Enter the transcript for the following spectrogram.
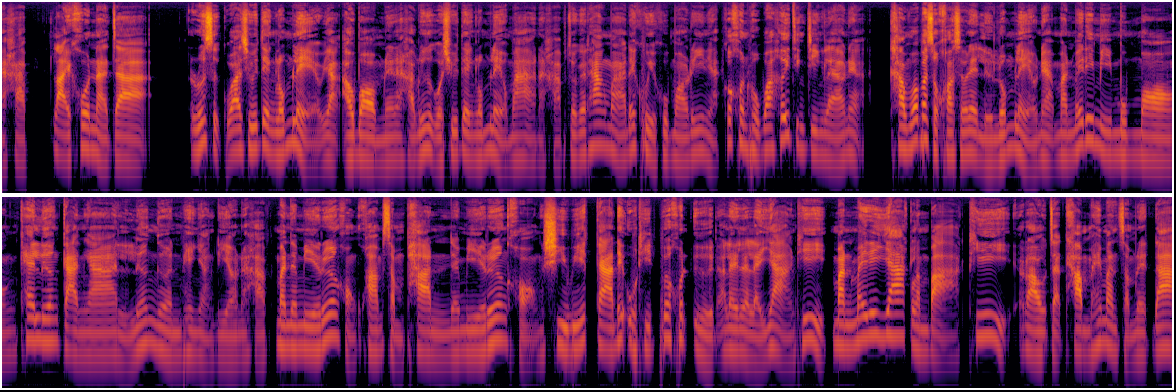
นะครับ หลายคนอาจจะรู้สึกว่าชีวิตเองล้มเหลวอย่างเอาบอมเนี่ยนะครับรู้สึกว่าชีวิตเองล้มเหลวมากนะครับจนกระทั่งมาได้คุยกับครูมอรี่เนี่ยก็คนพบว่าเฮ้ยจริง ๆ แล้วเนี่ย คำว่าประสบความสำเร็จหรือล้มเหลวเนี่ยมันไม่ได้มีมุมมองแค่เรื่องการงานหรือเรื่องเงินเพียงอย่างเดียวนะครับ มันจะมีเรื่องของความสัมพันธ์ ยังมีเรื่องของชีวิตการได้อุทิศเพื่อคนอื่นอะไรหลาย ๆ อย่างที่มันไม่ได้ยากลำบากที่เราจะทำให้มันสำเร็จได้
